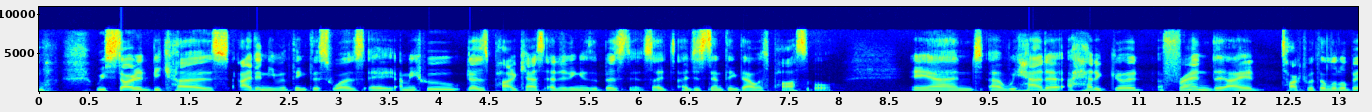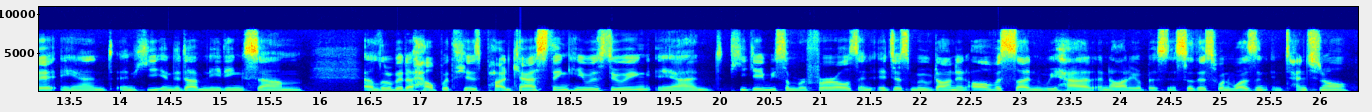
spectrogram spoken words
we started because I didn't even think this was a. I mean, who does podcast editing as a business? I I just didn't think that was possible. And uh, we had a I had a good a friend that I had talked with a little bit, and and he ended up needing some a little bit of help with his podcast thing he was doing and he gave me some referrals and it just moved on and all of a sudden we had an audio business. So this one wasn't intentional.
